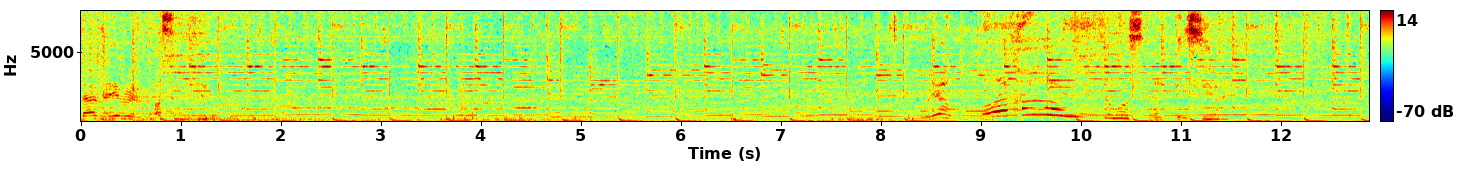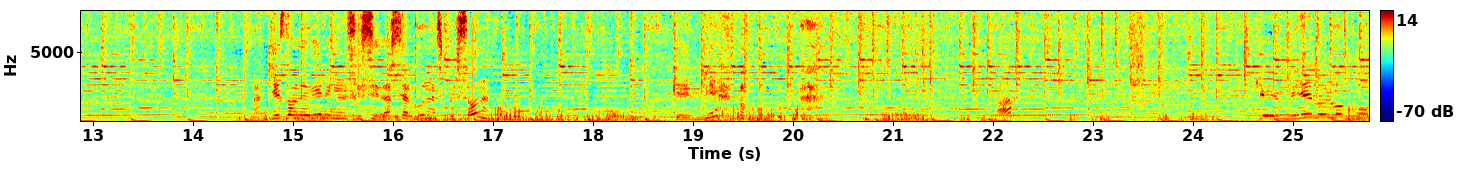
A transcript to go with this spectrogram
Está medio verdoso. ¡Ay! Estamos altísimos. Aquí es donde vienen a suicidarse algunas personas. ¡Qué miedo! ¿Ah? ¡Qué miedo, loco!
